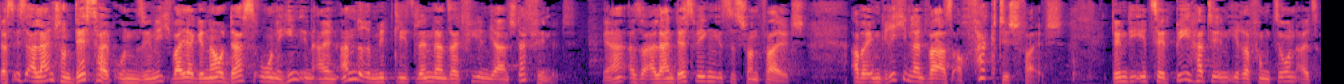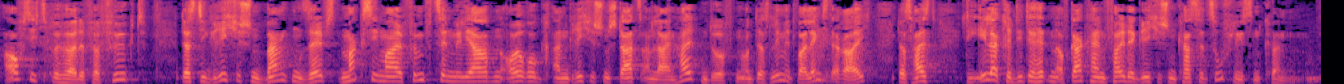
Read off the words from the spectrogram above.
Das ist allein schon deshalb unsinnig, weil ja genau das ohnehin in allen anderen Mitgliedsländern seit vielen Jahren stattfindet. Also allein deswegen ist es schon falsch. Aber in Griechenland war es auch faktisch falsch. Denn die EZB hatte in ihrer Funktion als Aufsichtsbehörde verfügt, dass die griechischen Banken selbst maximal 15 Milliarden Euro an griechischen Staatsanleihen halten durften. Und das Limit war längst erreicht. Das heißt, die ELA-Kredite hätten auf gar keinen Fall der griechischen Kasse zufließen können.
